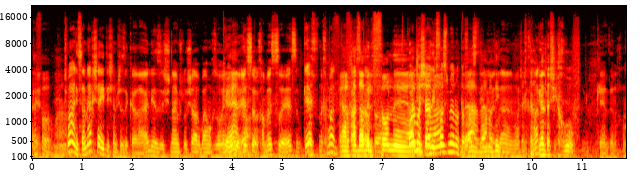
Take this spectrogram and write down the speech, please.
כן. איפה? מה? תשמע, אני שמח שהייתי שם שזה קרה, היה לי איזה שניים, שלושה, ארבעה מחזורים, כן. עשר, חמש עשרה, עשר, כיף, נחמד. היה לך דאבל. סון אה, כל מה שהיה לתפוס ממנו תפסתי. זה היה מדהים. צריך. לתרגל את השחרור. כן, זה נכון.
